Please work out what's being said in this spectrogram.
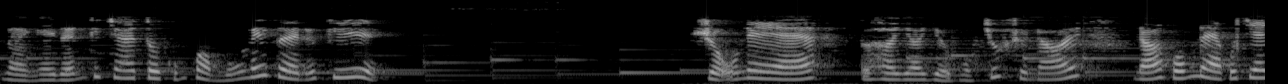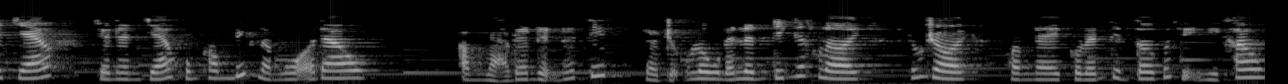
mà ngay đến cái chai tôi cũng còn muốn lấy về nữa kia. Rượu nè, tôi hơi do dự một chút rồi nói, nó vốn là của cha cháu, cho nên cháu cũng không biết là mua ở đâu. Ông lão đang định nói tiếp, rồi trưởng lưu đã lên tiếng ngắt lời. Đúng rồi, hôm nay cô đến tìm tôi có chuyện gì không?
